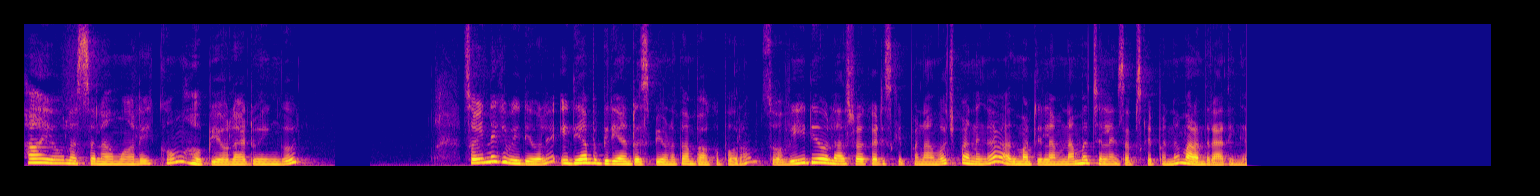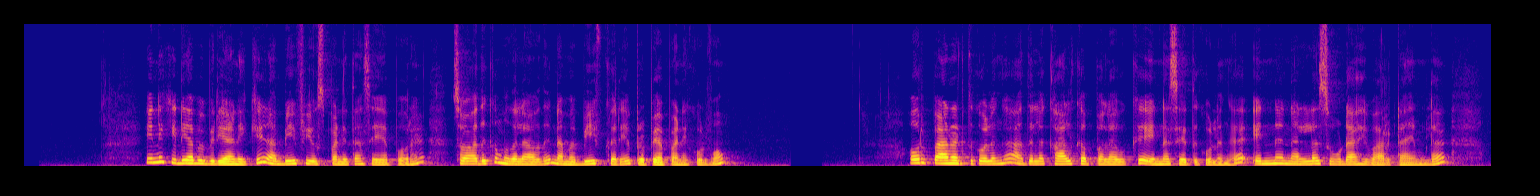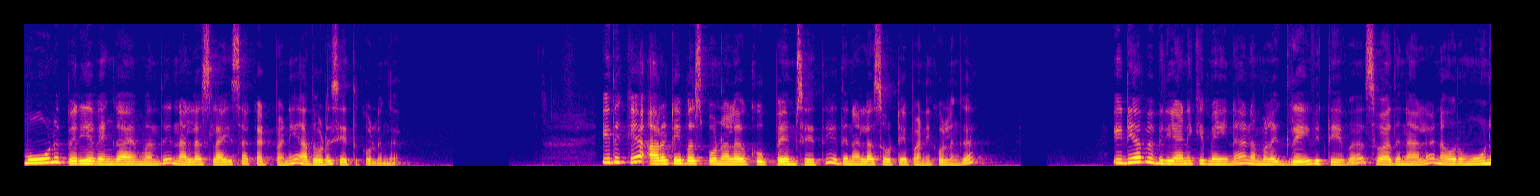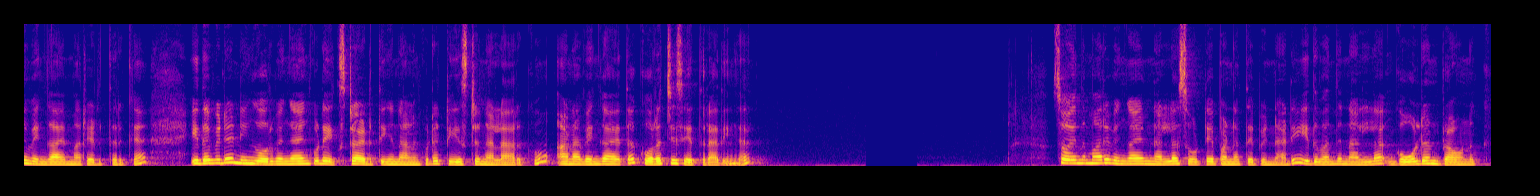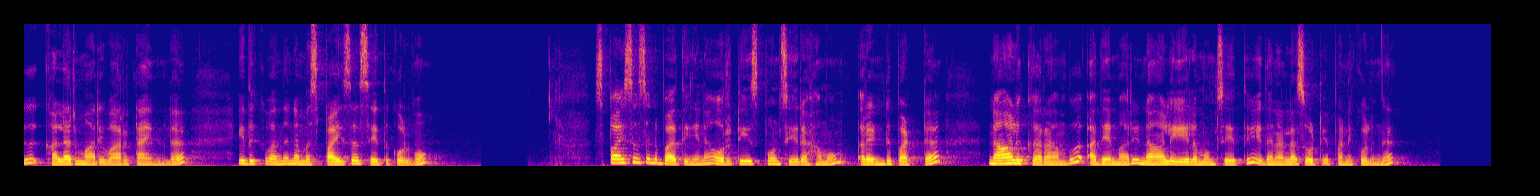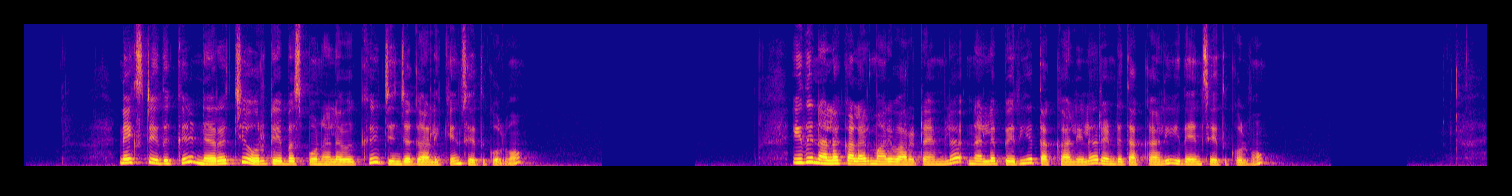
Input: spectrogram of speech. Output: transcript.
Hi all அஸ்ஸலாமு அலைக்கும் hope you are doing good so இன்றைக்கி வீடியோவில் இடியாப்ப பிரியாணி ரெசிபி ஒன்று தான் பார்க்க போகிறோம் ஸோ வீடியோ லாஸ்ட் வரைக்கும் ஸ்கிப் பண்ணால் வாட்ச் பண்ணுங்கள் அது மட்டும் இல்லாமல் நம்ம சேனலை சப்ஸ்கிரைப் பண்ண மறந்துடாதீங்க. இன்றைக்கி இடியாப்ப பிரியாணிக்கு நான் பீஃப் யூஸ் பண்ணி தான் செய்ய போகிறேன் ஸோ அதுக்கு முதலாவது நம்ம பீஃப் கறியை ப்ரிப்பேர் பண்ணிக்கொள்வோம் ஒரு பேன் எடுத்துக்கொள்ளுங்க அதில் கால் கப் அளவுக்கு எண்ணெய் சேர்த்துக்கொள்ளுங்க எண்ணெய் நல்லா சூடாகி வர டைமில் மூணு பெரிய வெங்காயம் வந்து நல்லா ஸ்லைஸாக கட் பண்ணி அதோடு சேர்த்துக்கொள்ளுங்க. இதுக்கு அரை டேபிள் ஸ்பூன் அளவுக்கு உப்பையும் சேர்த்து இதை நல்லா சொட்டே பண்ணிக்கொள்ளுங்க. இடியாப்பு பிரியாணிக்கு மெயினாக நம்மளுக்கு கிரேவி தேவை. ஸோ அதனால் நான் ஒரு மூணு வெங்காயம் மாதிரி எடுத்திருக்கேன். இதை விட நீங்கள் ஒரு வெங்காயம் கூட எக்ஸ்ட்ரா எடுத்தீங்கனாலும் கூட டேஸ்ட்டு நல்லாயிருக்கும் ஆனால் வெங்காயத்தை குறைச்சி சேர்த்துறாதீங்க. ஸோ இந்த மாதிரி வெங்காயம் நல்லா சோட்டே பண்ணது பின்னாடி இது வந்து நல்லா கோல்டன் ப்ரௌனுக்கு கலர் மாதிரி வர டைமில் இதுக்கு வந்து நம்ம ஸ்பைசஸ் சேர்த்துக்கொள்வோம். ஸ்பைசஸ்ன்னு பார்த்தீங்கன்னா ஒரு டீஸ்பூன் சீரகமும் ரெண்டு பட்டை நாலு கராம்பு அதே மாதிரி நாலு ஏலமும் சேர்த்து இதை நல்லா சோட்டே பண்ணிக்கொள்ளுங்க. நெக்ஸ்ட் இதுக்கு நிறச்சி ஒரு டேபிள் ஸ்பூன் அளவுக்கு ஜிஞ்சர் கார்லிக்கையும் சேர்த்துக்கொள்வோம். இது நல்லா கலர் மாதிரி வர டைமில் நல்ல பெரிய தக்காளியில் ரெண்டு தக்காளி இதையும் சேர்த்துக்கொள்வோம்.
